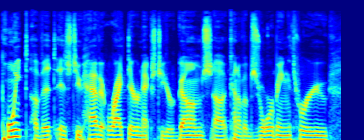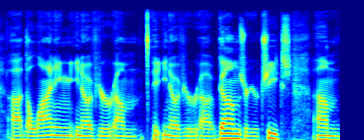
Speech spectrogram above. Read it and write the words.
point of it is to have it right there next to your gums, uh, kind of absorbing through uh, the lining you know of your um, you know of your gums or your cheeks. Um,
